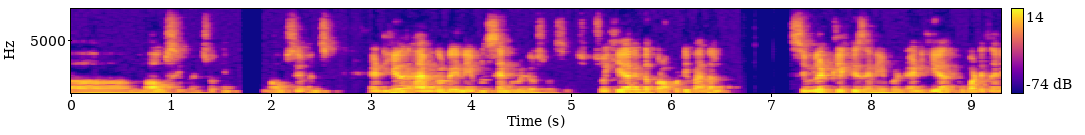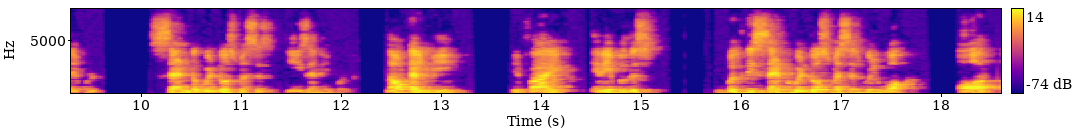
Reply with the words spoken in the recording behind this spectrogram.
uh, mouse events okay? Mouse events. And here I'm going to enable send windows message. So here in the property panel simulate click is enabled. And here what is enabled? Send windows message is enabled. Now tell me if I enable this will the send windows message will work or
